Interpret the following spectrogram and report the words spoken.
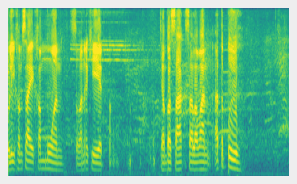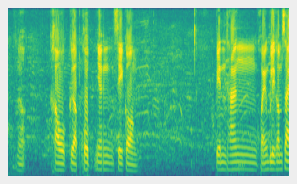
บริคำไส้คำมวลสวรรณเขตจำปาสักสารวันอัตตปือเนาะเข่าเกือบครบยังเซกอง เป็นทางแขวงบริคำไส้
